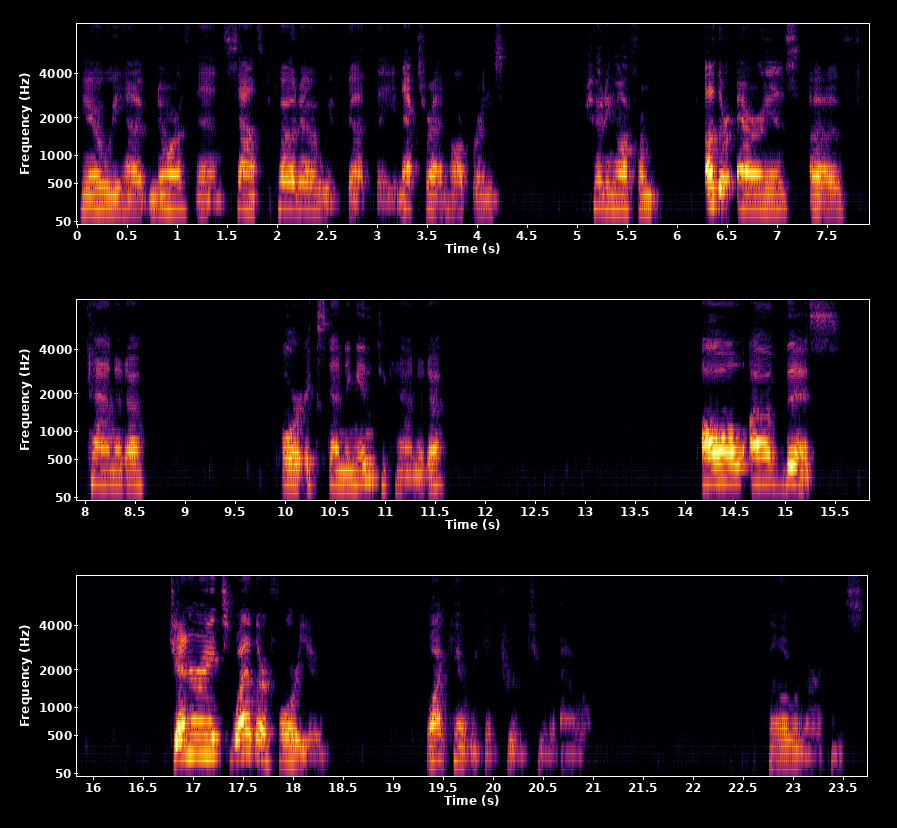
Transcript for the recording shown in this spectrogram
Here we have North and South Dakota. We've got the NEXRAD HAARP rings shooting off from other areas of Canada or extending into Canada. All of this generates weather for you. Why can't we get through to our fellow Americans?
